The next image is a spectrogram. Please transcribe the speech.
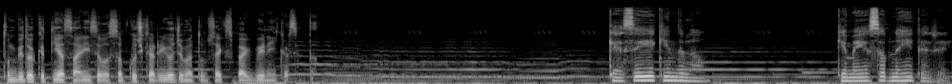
तुम भी तो कितनी आसानी से वो सब कुछ कर रही हो जो मैं तुमसे एक्सपेक्ट भी नहीं कर सकता। कैसे यकीन दिलाऊं कि मैं ये सब नहीं कर रही?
